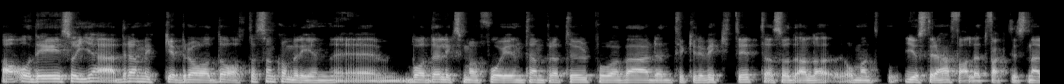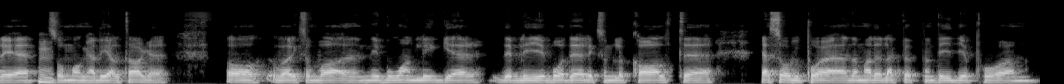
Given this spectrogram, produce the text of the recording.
Ja, och det är så jädra mycket bra data som kommer in. Eh, både liksom man får ju en temperatur på vad världen tycker är viktigt. Alltså alla, om man, just i det här fallet faktiskt när det är mm. så många deltagare. Och vad, liksom, vad nivån ligger. Det blir ju både liksom lokalt. Eh, jag såg på, de hade lagt upp en video på um,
